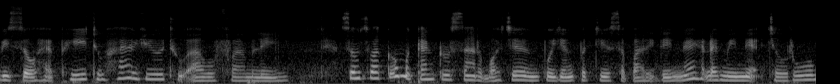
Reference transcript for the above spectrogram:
we so happy to have you to our family សូមស្វាគមន៍មកកាន់គ្រួសាររបស់យើងពួកយើងពិតជាសប្បាយរីករាយណាស់ដែលមានអ្នកចូលរួម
